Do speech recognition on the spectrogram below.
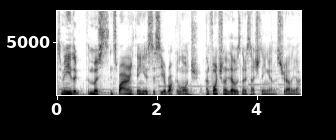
To me, the, the most inspiring thing is to see a rocket launch. Unfortunately, there was no such thing in Australia.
